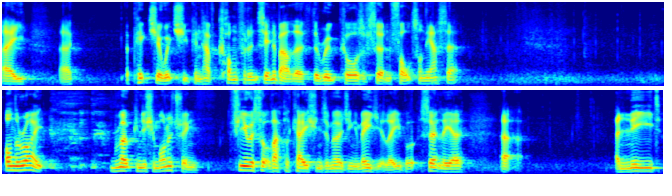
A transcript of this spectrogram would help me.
a, a, picture which you can have confidence in about the, the root cause of certain faults on the asset. On the right, remote condition monitoring. Fewer sort of applications emerging immediately, but certainly a, a, a need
